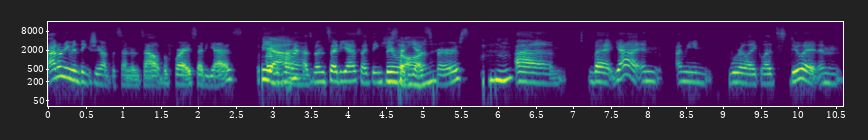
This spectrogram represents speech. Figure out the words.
i don't even think she got the sentence out before i said yes. Yeah before my husband said yes i think he they said yes 1st mm-hmm. um but yeah and i mean we are like let's do it. And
